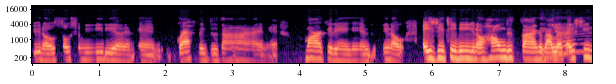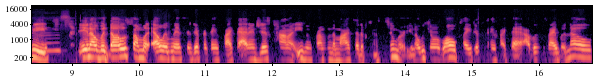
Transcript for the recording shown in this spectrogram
you know, social media and, and graphic design and marketing and you know HGTV, you know home design because I yes. love HGTV, you know. But those some elements and different things like that, and just kind of even from the mindset of consumer, you know, we can role play different things like that. I was like, but no,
